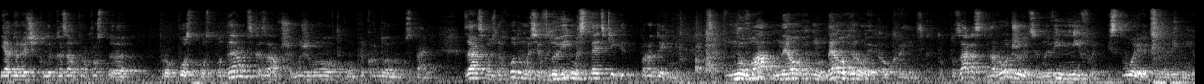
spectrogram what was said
Я, до речі, коли казав про пост про пост-постмодерн, сказав, що ми живемо в такому прикордонному стані. Зараз ми знаходимося в новій мистецькій парадигмі. Нова ну, неогероїка українська. Зараз народжуються нові міфи і створюються нові міфи.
